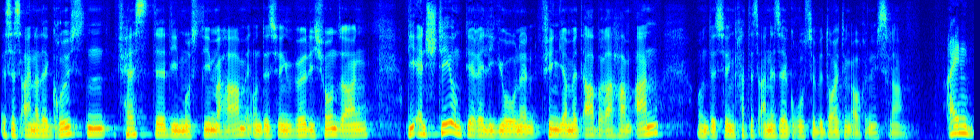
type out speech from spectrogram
Es ist einer der größten Feste, die Muslime haben und deswegen würde ich schon sagen, die Entstehung der Religionen fing ja mit Abraham an und deswegen hat es eine sehr große Bedeutung auch im Islam. Ein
